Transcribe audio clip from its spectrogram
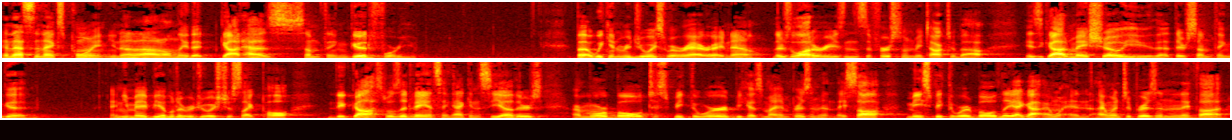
And that's the next point. You know, not only that God has something good for you, but we can rejoice where we're at right now. There's a lot of reasons. The first one we talked about is God may show you that there's something good. And you may be able to rejoice just like Paul. The gospel's advancing. I can see others are more bold to speak the word because of my imprisonment. They saw me speak the word boldly. I got I went, and I went to prison and they thought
